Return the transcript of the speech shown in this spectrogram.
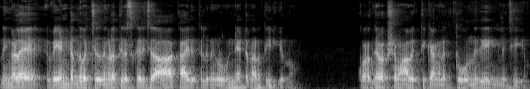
നിങ്ങളെ വേണ്ടെന്ന് വെച്ചത് നിങ്ങളെ തിരസ്കരിച്ചത് ആ കാര്യത്തിൽ നിങ്ങൾ മുന്നേറ്റം നടത്തിയിരിക്കുന്നു. കുറഞ്ഞ പക്ഷം ആ വ്യക്തിക്ക് അങ്ങനെ തോന്നുകയെങ്കിലും ചെയ്യും.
